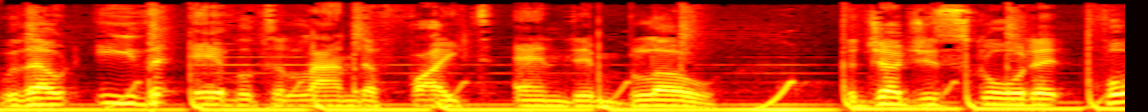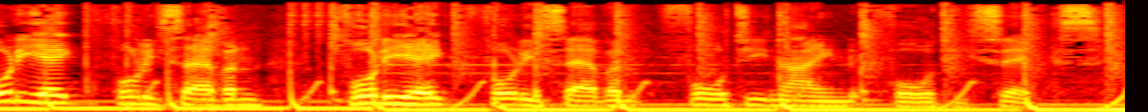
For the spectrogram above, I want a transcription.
without either able to land a fight ending blow. The judges scored it 48 47, 48 47, 49 46.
